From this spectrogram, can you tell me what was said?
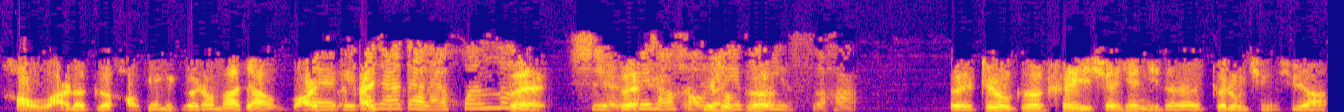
好玩的歌、好听的歌，让大家玩哎，给大起来给大。家带来欢乐，对，是对非常好的一个意思哈。对，这首歌可以宣泄你的各种情绪啊。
